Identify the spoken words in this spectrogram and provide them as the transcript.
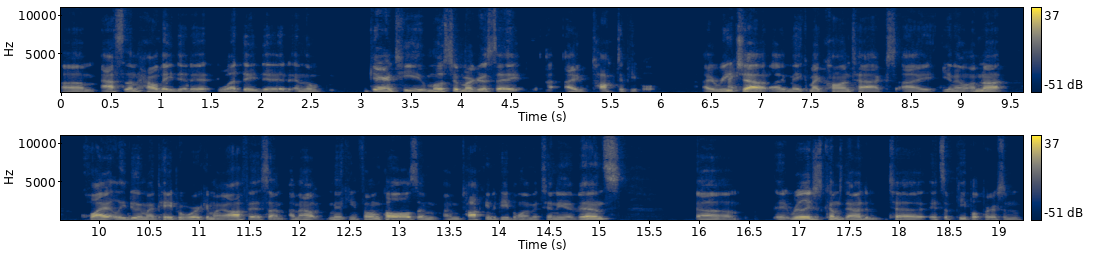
Um, ask them how they did it, what they did, and the guarantee you most of them are going to say I talk to people. I reach right. out. I make my contacts. I, you know, I'm not quietly doing my paperwork in my office. I'm, I'm out making phone calls. I'm, I'm talking to people. I'm attending events. Um, it really just comes down to, to it's a people person.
